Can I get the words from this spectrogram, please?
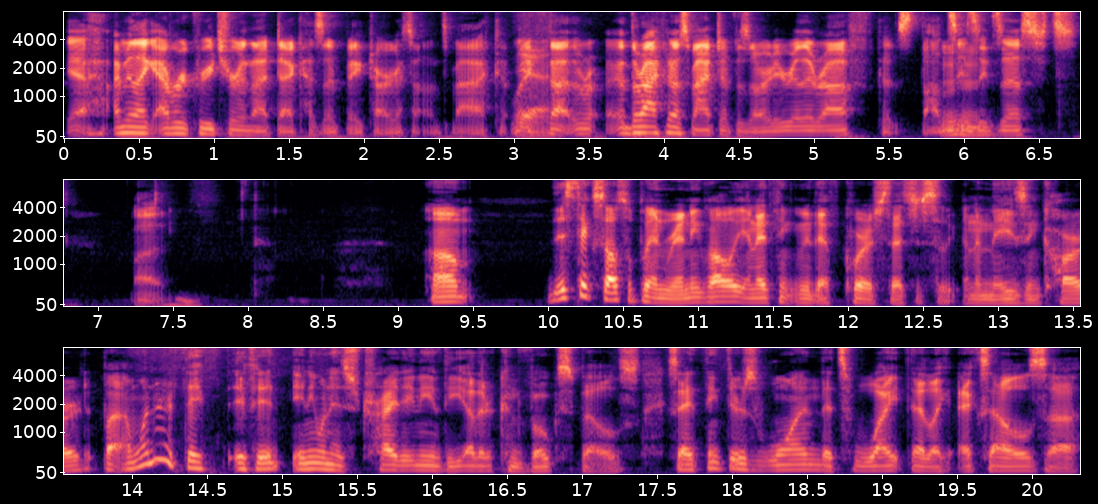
Yeah, I mean, like every creature in that deck has a big target on its back. Like Yeah. that, the Rakdos matchup is already really rough because Thoughtseize Mhm. exists, but Um, this deck's also playing Rending Volley, and I think of course that's just like, an amazing card. But I wonder if they if it, anyone has tried any of the other Convoke spells because I think there's one that's white that like exiles. Uh,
